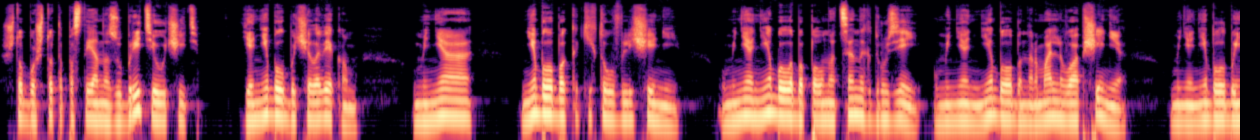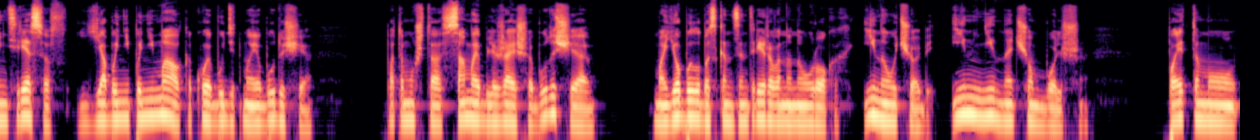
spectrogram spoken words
чтобы что-то постоянно зубрить и учить. Я не был бы человеком. у меня не было бы каких-то увлечений, у меня не было бы полноценных друзей, у меня не было бы нормального общения, у меня не было бы интересов, я бы не понимал, какое будет мое будущее. Потому что самое ближайшее будущее мое было бы сконцентрировано на уроках и на учебе, и ни на чем больше. Поэтому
